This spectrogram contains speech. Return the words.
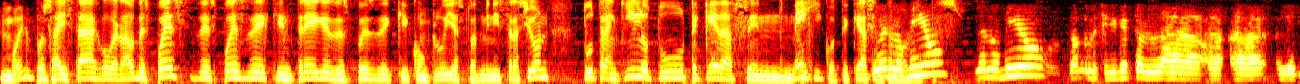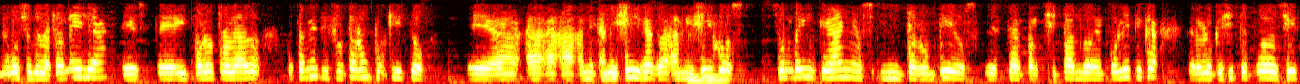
Bueno, pues ahí está, gobernador. Después, después de que entregues, después de que concluyas tu administración, tú tranquilo, tú te quedas en México, te quedas yo en lo mío, yo en lo mío, dándole seguimiento a, los negocios de la familia, este, y por otro lado, pues también disfrutar un poquito eh, a, mis hijas, a, mis hijos, son 20 años interrumpidos de estar participando en política, pero lo que sí te puedo decir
